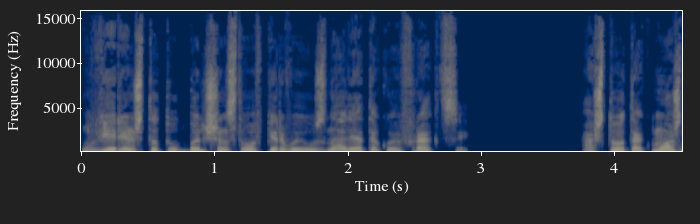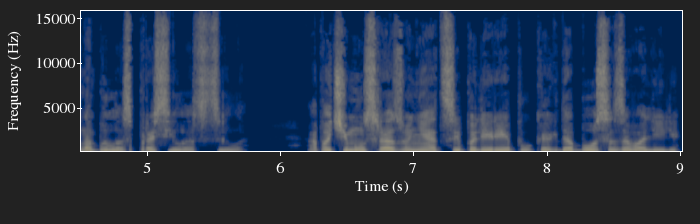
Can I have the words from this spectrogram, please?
Уверен, что тут большинство впервые узнали о такой фракции. «А что, так можно было?» — спросила Сцилла. «А почему сразу не отсыпали репу, когда босса завалили?»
